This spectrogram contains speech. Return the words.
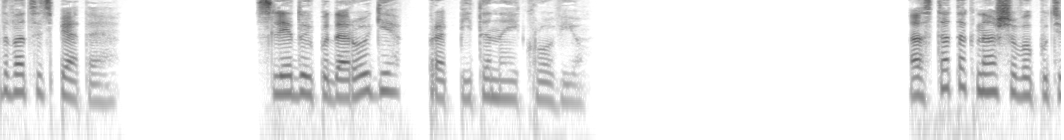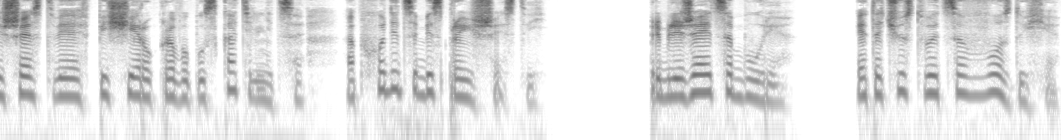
25. Следуй по дороге, пропитанной кровью. Остаток нашего путешествия в пещеру кровопускательницы обходится без происшествий. Приближается буря. Это чувствуется в воздухе,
